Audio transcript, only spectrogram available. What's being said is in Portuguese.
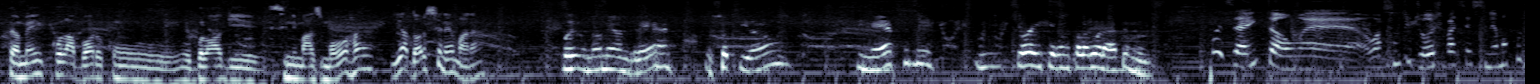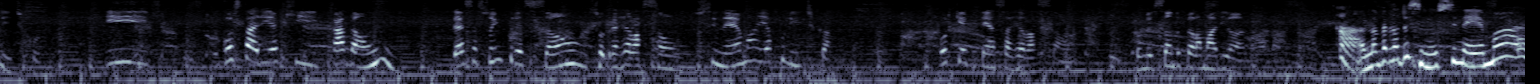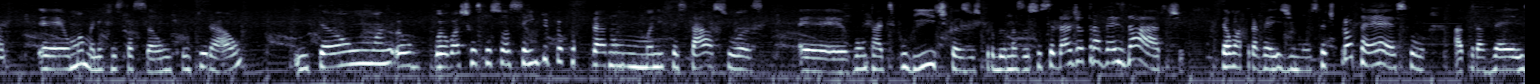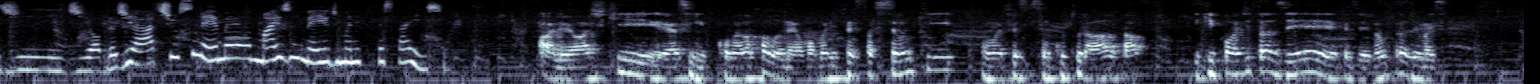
também colaboro com o blog Cinemasmorra e adoro cinema, né? Oi, meu nome é André, eu sou peão, cinéfilo e estou aí querendo colaborar também. Pois é, então, é, o assunto de hoje vai ser cinema político. E eu gostaria que cada um desse a sua impressão sobre a relação do cinema e a política. Por que, que tem essa relação? Começando pela Mariana. Ah, na verdade, assim, o cinema é uma manifestação cultural então, eu, eu acho que as pessoas sempre procuraram manifestar suas é, vontades políticas, os problemas da sociedade através da arte. Então, através de música de protesto, através de, de obras de arte, o cinema é mais um meio de manifestar isso. Olha, eu acho que, assim, como ela falou, né, é uma manifestação que é uma manifestação cultural e tal, e que pode trazer, quer dizer, não trazer, mas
